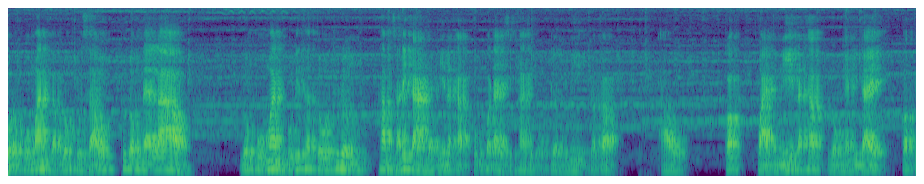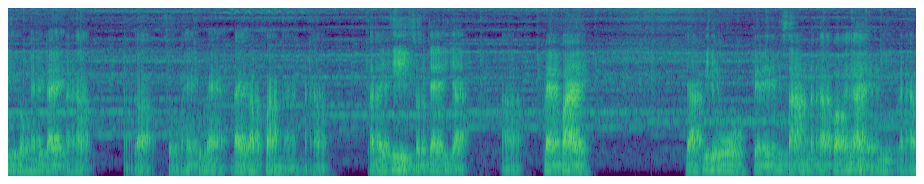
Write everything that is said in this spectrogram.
หลวงปู่มั่นกับหลวงปู่เสาทุดงแดนลาว หลวงปู่มั่นบุริทัตโตทุดงค์ถ้ำสาริกาแบบนี้นะครับ ผมก็ได้ 15 16เรื่องอยู่นี้ แล้วก็เอาก๊อปไฟล์ตรงนี้นะครับ ลงแฮนดี้ไดก๊อปปี้ลงแฮนดี้ไดนะครับ แล้วก็ส่งไปให้คุณแม่ได้รับฟังกันนะครับท่านใดที่สนใจที่จะแปลงไฟล์จากวิดีโอเป็น MP3 นะครับ ก็ง่ายๆแบบนี้นะครับ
